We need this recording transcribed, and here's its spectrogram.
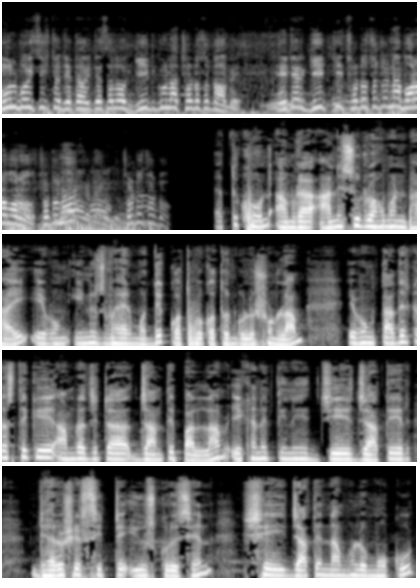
মূল বৈশিষ্ট্য যেটা হইতেছিল গিটগুলা ছোট ছোট হবে। এটার গিট কি ছোট ছোট না বড় বড়? ছোট না? ছোট ছোট। এতক্ষণ আমরা আনিসুর রহমান ভাই এবং ইনুস ভাইয়ের মধ্যে কথোপকথনগুলো শুনলাম এবং তাদের কাছ থেকে আমরা যেটা জানতে পারলাম, এখানে তিনি যে জাতের ঢেঁড়সের সিটটা ইউজ করেছেন, সেই জাতের নাম হলো মুকুট।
